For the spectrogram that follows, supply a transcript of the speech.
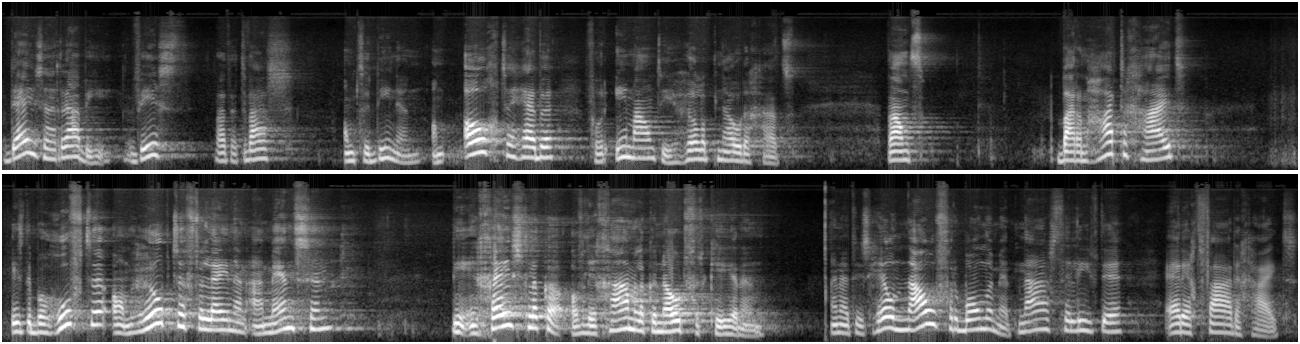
Deze rabbi wist wat het was om te dienen, om oog te hebben voor iemand die hulp nodig had. Want barmhartigheid is de behoefte om hulp te verlenen aan mensen die in geestelijke of lichamelijke nood verkeren. En het is heel nauw verbonden met naaste liefde en rechtvaardigheid.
